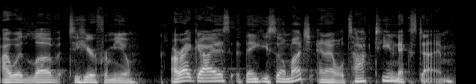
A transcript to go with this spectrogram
I would love to hear from you. All right, guys, thank you so much, and I will talk to you next time.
